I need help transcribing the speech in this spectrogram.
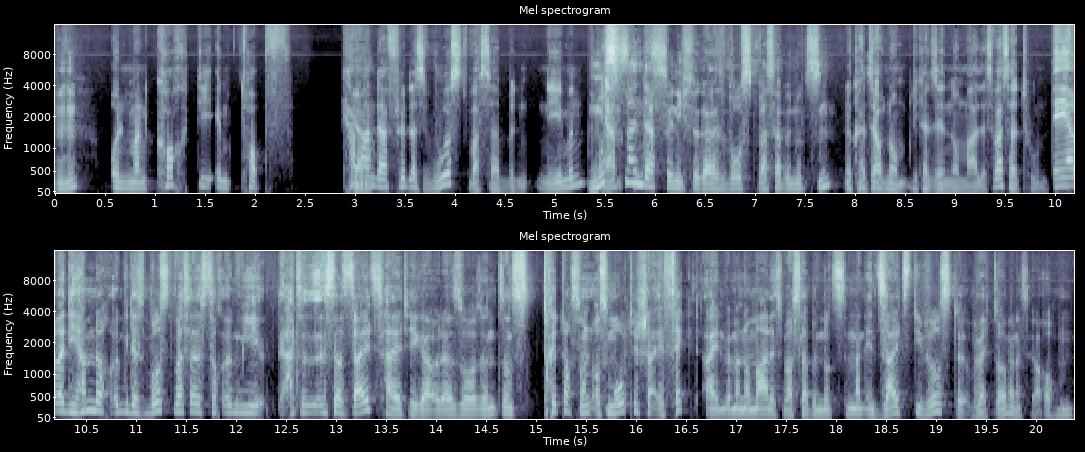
Mhm. Und man kocht die im Topf, kann Ja. man dafür das Wurstwasser benehmen? Muss Erstens, man dafür nicht sogar das Wurstwasser benutzen? Du kannst ja auch noch, die kannst ja normales Wasser tun. Ja, aber die haben doch irgendwie, das Wurstwasser ist doch irgendwie, hat, ist das salzhaltiger oder so. Sonst, sonst tritt doch so ein osmotischer Effekt ein, wenn man normales Wasser benutzt und man entsalzt die Würste. Vielleicht soll man das ja auch. Hm?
